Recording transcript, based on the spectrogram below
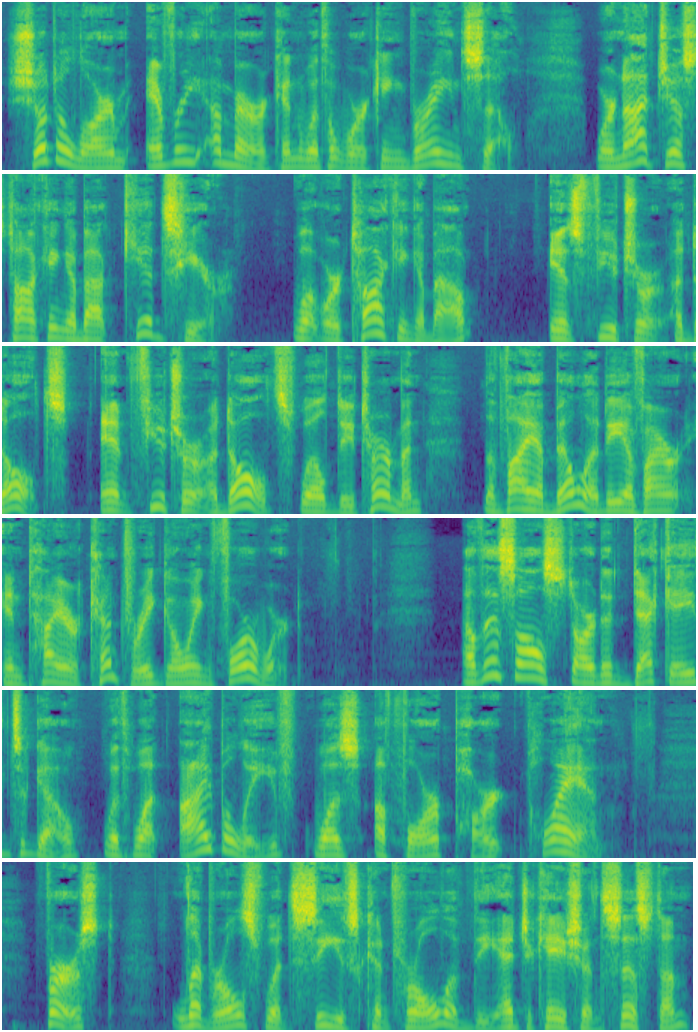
should alarm every American with a working brain cell. We're not just talking about kids here. What we're talking about is future adults, and future adults will determine the viability of our entire country going forward. Now, this all started decades ago with what I believe was a four part plan. First, liberals would seize control of the education system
